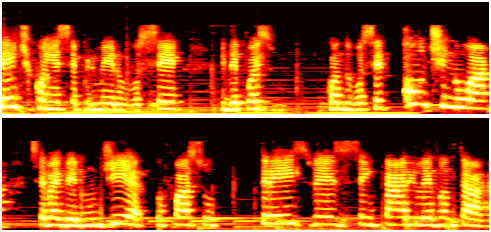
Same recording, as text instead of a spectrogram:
Tente conhecer primeiro você e depois, quando você continuar, você vai ver. Um dia eu faço três vezes sentar e levantar.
